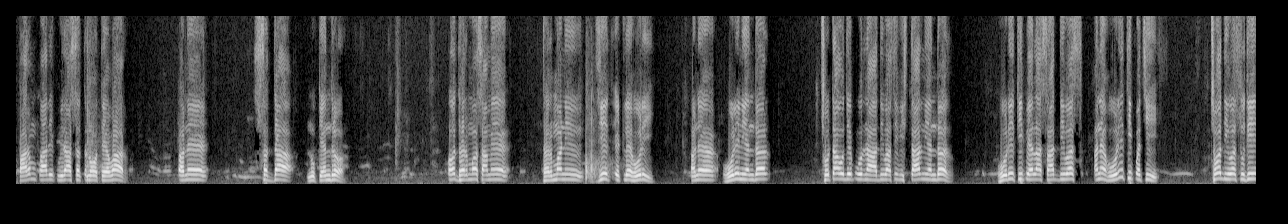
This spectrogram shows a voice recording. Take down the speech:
પારંપરિક વિરાસતનો તહેવાર અને શ્રદ્ધાનું કેન્દ્ર. અધર્મ સામે ધર્મની જીત એટલે હોળી અને હોળીની અંદર છોટાઉદેપુરના આદિવાસી વિસ્તારની અંદર હોળીથી પહેલાં સાત દિવસ અને હોળીથી પછી છ દિવસ સુધી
